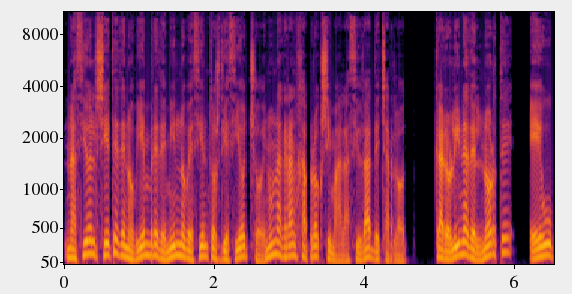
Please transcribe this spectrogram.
Nació el 7 de noviembre de 1918 en una granja próxima a la ciudad de Charlotte, Carolina del Norte, EU.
